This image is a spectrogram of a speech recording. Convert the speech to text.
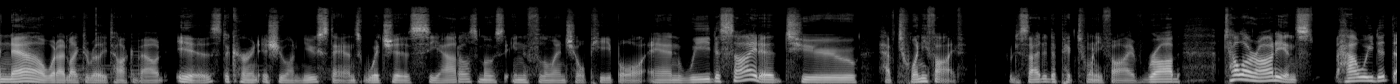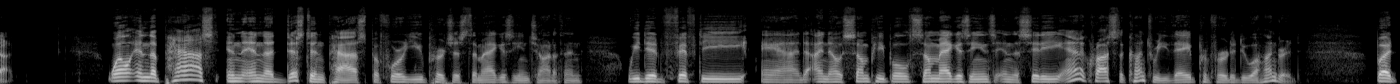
And now, what I'd like to really talk about is the current issue on newsstands, which is Seattle's most influential people. And we decided to have 25. We decided to pick 25. Rob, tell our audience how we did that. Well, in the past, in in the distant past, before you purchased the magazine, Jonathan, we did 50, and I know some people, some magazines in the city and across the country, they prefer to do 100. But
